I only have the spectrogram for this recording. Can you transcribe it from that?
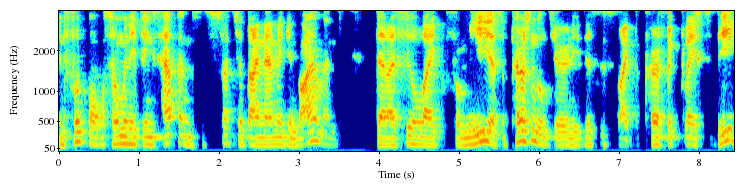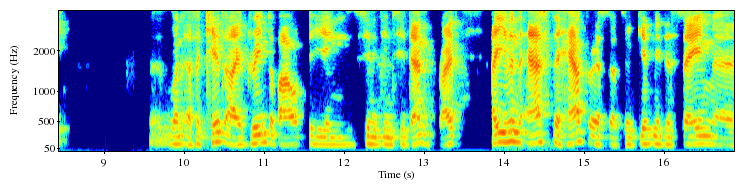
in football so many things happen. It's such a dynamic environment that i feel like for me as a personal journey this is like the perfect place to be. Uh, when as a kid i dreamed about being Zinedine Zidane right i even asked the hairdresser to give me the same uh,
